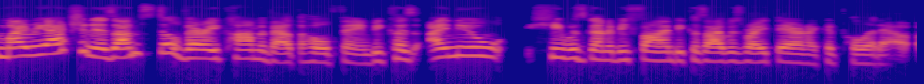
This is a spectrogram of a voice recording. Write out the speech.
my reaction is I'm still very calm about the whole thing because I knew he was going to be fine because I was right there and I could pull it out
